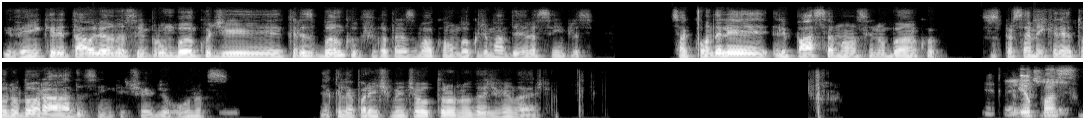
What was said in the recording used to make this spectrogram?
e veem que ele tá olhando assim para um banco de aqueles bancos que ficam atrás do balcão, um banco de madeira simples. Só que quando ele, ele passa a mão assim no banco, vocês percebem que ele é todo dourado, assim, cheio de runas. E aquele aparentemente é o trono da divindade. Eu posso.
